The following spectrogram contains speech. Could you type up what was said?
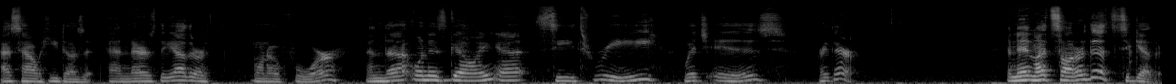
That's how he does it. And there's the other 104. And that one is going at C3, which is right there. And then let's solder this together.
